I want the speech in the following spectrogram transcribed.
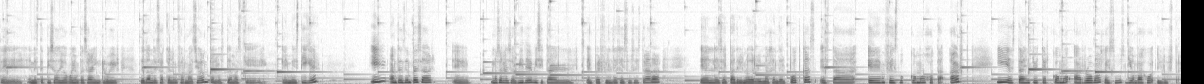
En este episodio voy a empezar a incluir de dónde saqué la información, de los temas que, que investigué. Y antes de empezar, eh, no se les olvide visitar el, el perfil de Jesús Estrada. Él es el padrino de la imagen del podcast. Está en Facebook como JArt y está en Twitter como arroba Jesús-ilustra.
